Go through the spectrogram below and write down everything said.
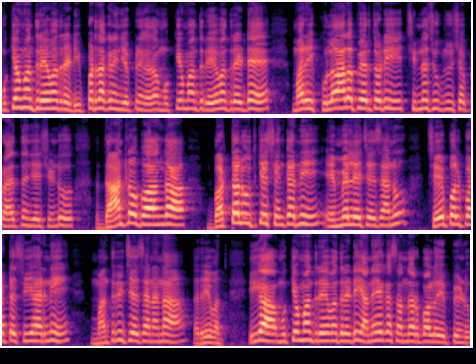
ముఖ్యమంత్రి రేవంత్ రెడ్డి. ఇప్పటిదాకా నేను చెప్పిన కదా ముఖ్యమంత్రి రేవంత్ రెడ్డే మరి కులాల పేరుతోటి చిన్న చూపు చూసే ప్రయత్నం చేసిండు. దాంట్లో భాగంగా బట్టలు ఉతికే శంకర్ని ఎమ్మెల్యే చేశాను చేపలు పట్టే శ్రీహరిని మంత్రిని చేశానన్న రేవంత్. ఇక ముఖ్యమంత్రి రేవంత్ రెడ్డి అనేక సందర్భాల్లో చెప్పిండు.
